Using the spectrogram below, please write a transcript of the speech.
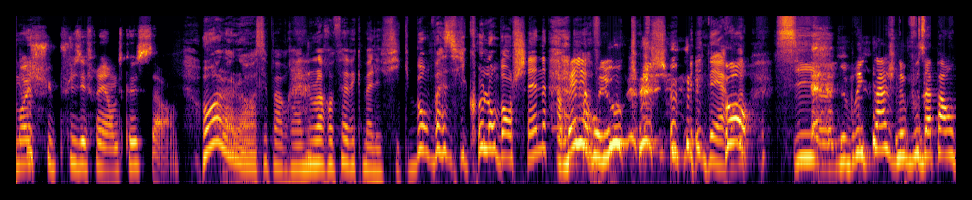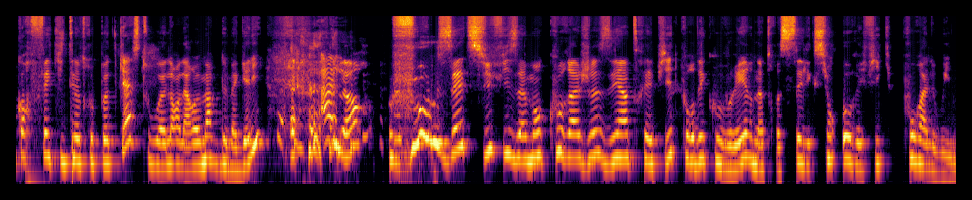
Moi, je suis plus effrayante que ça. Oh là là, c'est pas vrai, elle nous l'a refait avec Maléfique. Bon, vas-y, Colombe enchaîne. Ah, mais il est relou Je m'énerve. Bon, si euh, le bruitage ne vous a pas encore fait quitter notre podcast, ou alors la remarque de Magali, alors vous êtes suffisamment courageuse et intrépide pour découvrir notre sélection horrifique pour Halloween.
